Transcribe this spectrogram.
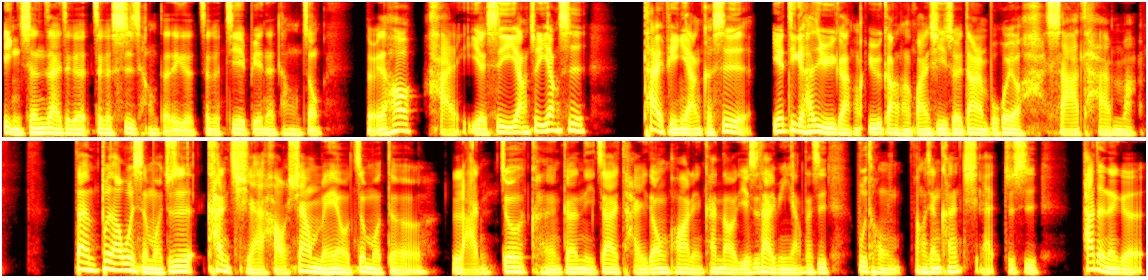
隐身在这个这个市场的一个这个街边的当中。对，然后海也是一样，就一样是太平洋，可是。因为第一个它是渔港，渔港的关系，所以当然不会有沙滩嘛。但不知道为什么，就是看起来好像没有这么的蓝，就可能跟你在台东花莲看到也是太平洋，但是不同方向看起来，就是它的那个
